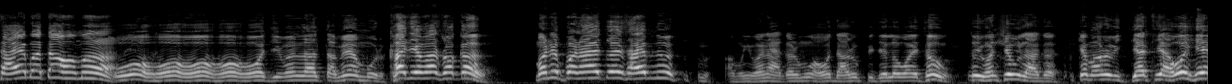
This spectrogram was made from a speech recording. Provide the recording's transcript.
સાહેબ હતા હમણાં ઓ હો હો હો હો જીવનલાલ તમે મૂર્ખા જેવા છો કે? મને ભણાયો તો એ સાહેબનું ઈવન આગળ હું આવો દારૂ પીધેલો હોય થઉં તો ઈવન કેવું લાગે? કે મારો વિદ્યાર્થી આવો છે?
